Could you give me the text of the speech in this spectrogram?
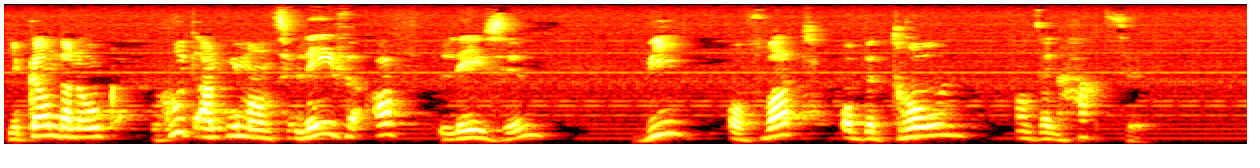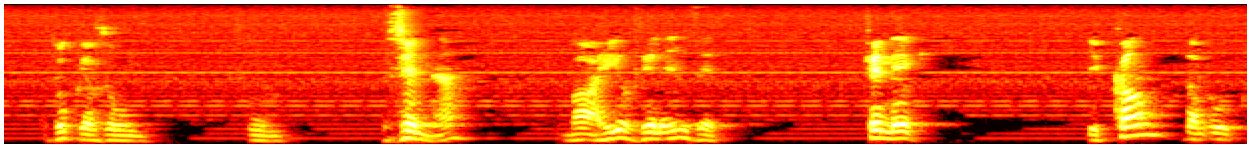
Je kan dan ook goed aan iemands leven aflezen wie of wat op de troon van zijn hart zit. Dat is ook weer zo'n zin, hè, waar heel veel in zit. Vind ik. Je kan dan ook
